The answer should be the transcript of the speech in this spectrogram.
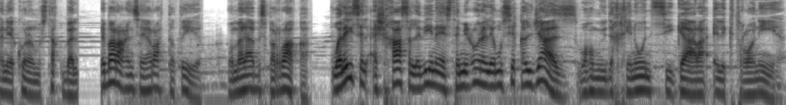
أن يكون المستقبل عبارة عن سيارات تطير وملابس براقة وليس الأشخاص الذين يستمعون لموسيقى الجاز وهم يدخنون سيجارة إلكترونية.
